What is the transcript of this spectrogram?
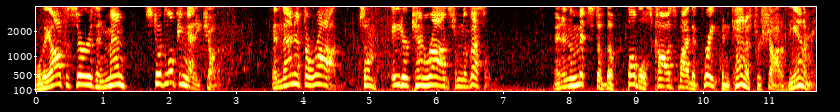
Well, the officers and men stood looking at each other, and then at the rod, some eight or ten rods from the vessel, and in the midst of the bubbles caused by the grape and canister shot of the enemy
